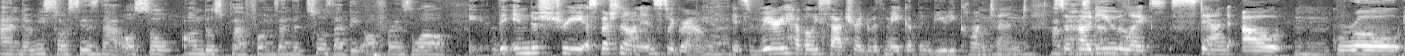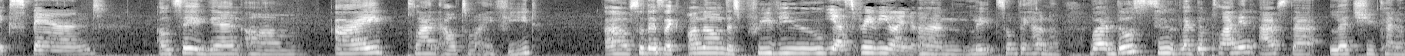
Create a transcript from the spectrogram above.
and the resources that are also on those platforms and the tools that they offer as well. the industry, especially on Instagram, Yeah. it's very heavily saturated with makeup and beauty content. Mhm. How so how do you out? like stand out, Mhm. grow, expand? I would say again, um, I plan out my feed. Uh, so there's like Unum, there's Preview, Yes, preview I know. and late something I don't know. But those two, like the planning apps that let you kind of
